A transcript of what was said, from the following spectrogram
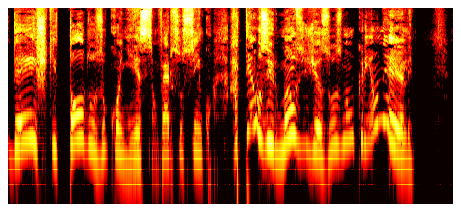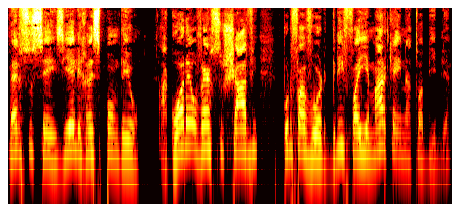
deixe que todos o conheçam. Verso 5. Até os irmãos de Jesus não criam nele. Verso 6: E ele respondeu. Agora é o verso chave, por favor, grifa aí, marca aí na tua Bíblia.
